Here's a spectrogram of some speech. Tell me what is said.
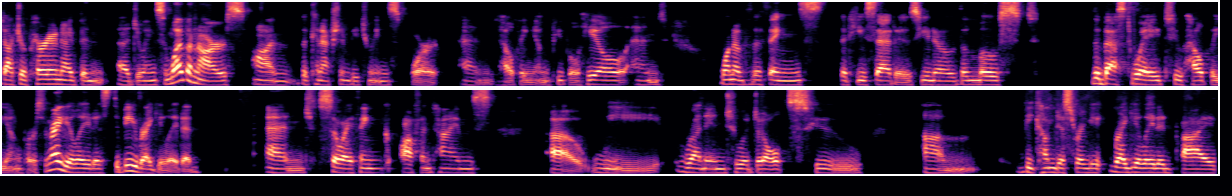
Dr. Perry and I have been uh, doing some webinars on the connection between sport and helping young people heal. And one of the things that he said is, you know, the most, the best way to help a young person regulate is to be regulated. And so I think oftentimes uh, we run into adults who um, become dysregulated by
